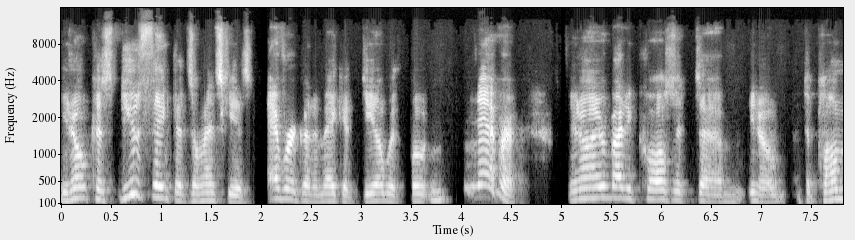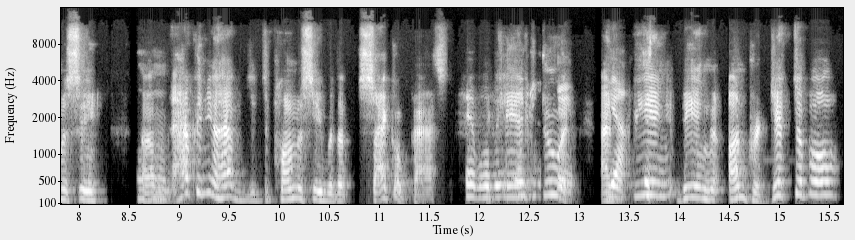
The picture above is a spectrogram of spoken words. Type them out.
You know, because do you think that Zelensky is ever going to make a deal with Putin? Never. You know, everybody calls it, um, you know, diplomacy. Um, how can you have diplomacy with a psychopath? It will You be can't do it. And Yeah. being being unpredictable,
